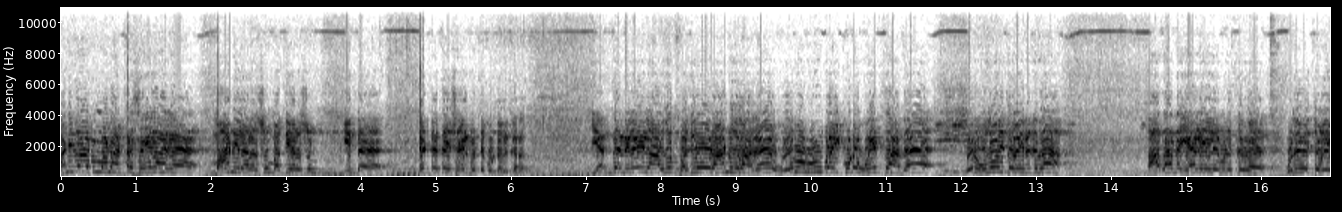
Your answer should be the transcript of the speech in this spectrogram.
மனிதாபிமான அற்ற செயலாக மாநில அரசும் மத்திய அரசும் இந்த திட்டத்தை செயல்பட்டு கொண்டிருக்கிறது. எந்த நிலையிலாவது பதினோரு ஆண்டுகளாக ஒரு ரூபாய் கூட உயர்த்தாத ஒரு உதவித்தொகை இருக்குதா? சாதாரண ஏழை எளியவர்களுக்கு உதவித்தொகை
